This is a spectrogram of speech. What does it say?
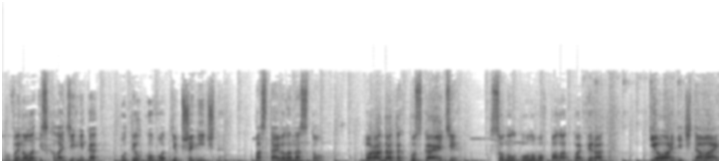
Вынула из холодильника бутылку водки пшеничной. Поставила на стол. «Бородатых пускаете?» Сунул голову в палатку оператор. «Георгич, давай!»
